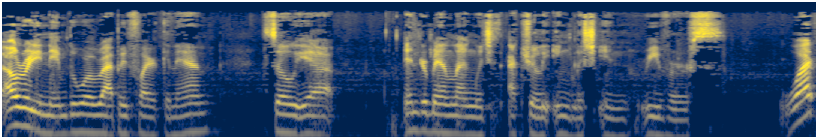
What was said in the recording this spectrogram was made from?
I already named the world Rapid Fire Cannon. So yeah. Enderman language is actually English in reverse. What?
